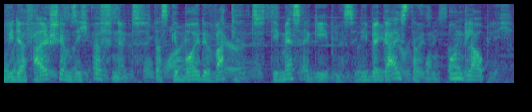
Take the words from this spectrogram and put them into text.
Wie der Fallschirm sich öffnet, das Gebäude wackelt, die Messergebnisse, die Begeisterung, unglaublich.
